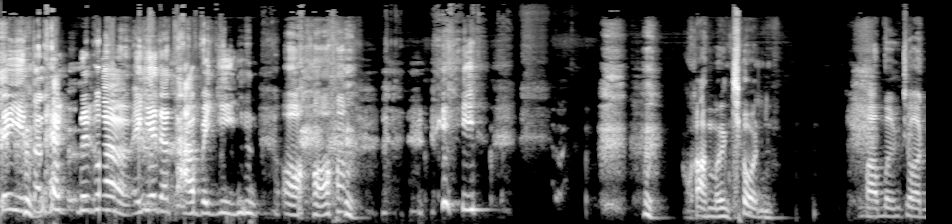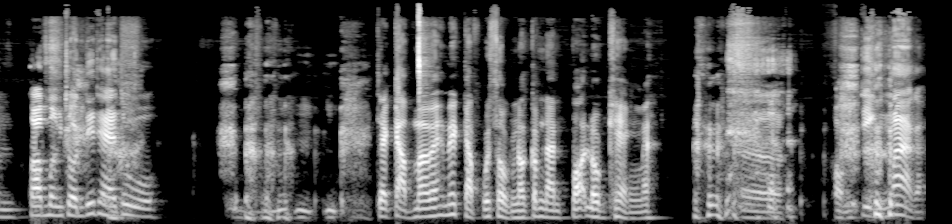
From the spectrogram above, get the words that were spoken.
ได้ยินตอนแรกนึกว่าไอ้เหี้ยจะตามไปยิง อ๋อ ความเมืองชน ความเมืองชน ความเมืองชนที่แท้ทรูอืมอืมจะกลับมาไหมไม่กลับกูส่งน้องกำนันเปาะลงแข่งนะ เออ ของจริงมากอะ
